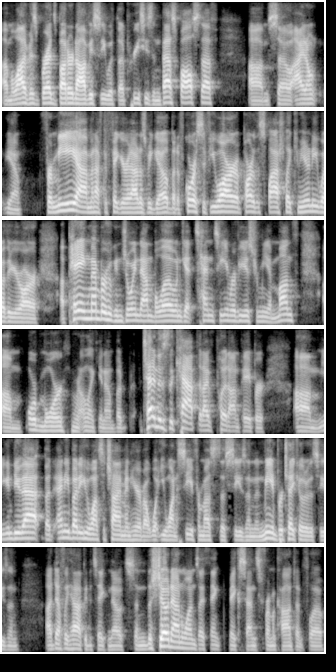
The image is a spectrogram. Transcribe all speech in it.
um, a lot of his bread's buttered obviously with the preseason best ball stuff. Um, so i don't you know for me, I'm gonna have to figure it out as we go. But of course, if you are a part of the Splash Play community, whether you are a paying member who can join down below and get 10 team reviews from me a month, um, or more, like you know, but 10 is the cap that I've put on paper. Um, you can do that. But anybody who wants to chime in here about what you want to see from us this season, and me in particular this season, uh, definitely happy to take notes. And the showdown ones, I think, make sense from a content flow.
